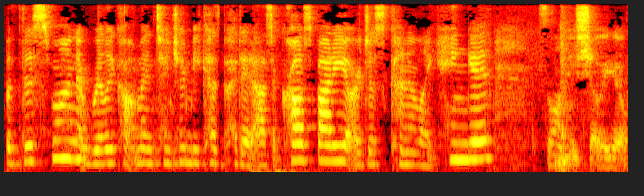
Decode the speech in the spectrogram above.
but this one really caught my attention because I put it as a crossbody or just kind of like hang it. So let me show you.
